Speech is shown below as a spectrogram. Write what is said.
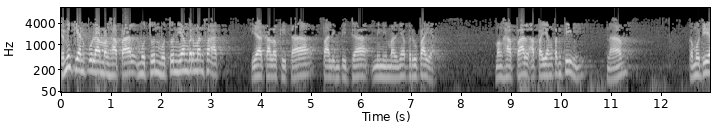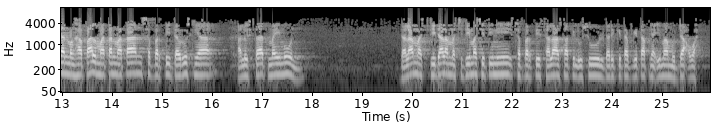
Demikian pula menghafal mutun-mutun yang bermanfaat. Ya kalau kita paling tidak minimalnya berupaya menghafal apa yang penting. Nah, kemudian menghafal matan-matan seperti darusnya Al-Ustaz Maimun dalam masjid dalam masjid di masjid ini seperti salah satu usul dari kitab-kitabnya Imam Dakwah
